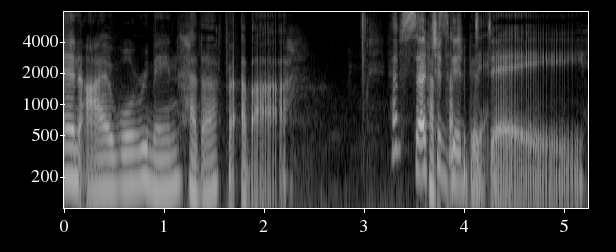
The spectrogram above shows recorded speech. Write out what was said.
and I will remain Heather forever. Have such Have a such good a good day. day.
